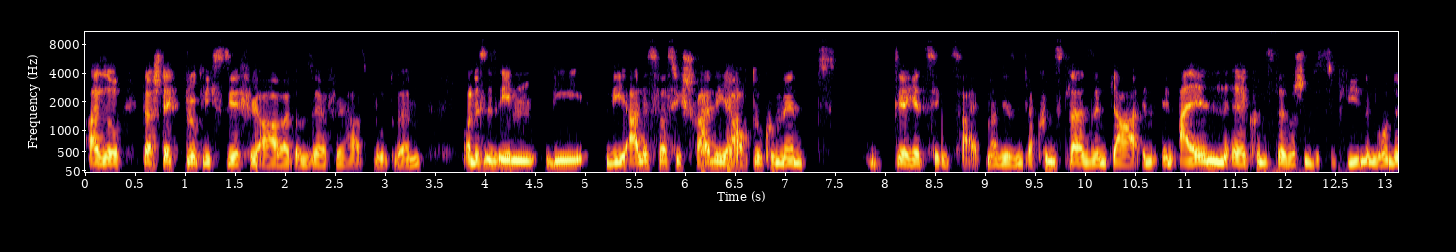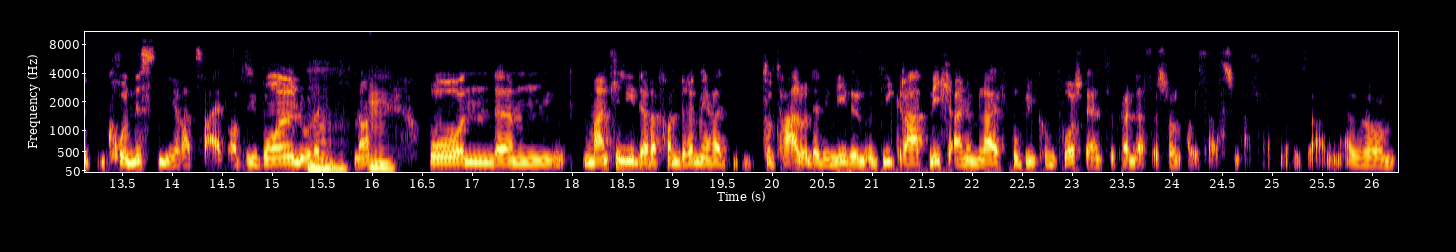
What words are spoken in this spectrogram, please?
Also da steckt wirklich sehr viel Arbeit und sehr viel Herzblut drin. Und es ist eben wie, wie alles, was ich schreibe, ja auch Dokument der jetzigen Zeit. Ne? Wir sind ja Künstler, sind ja in, in allen äh, künstlerischen Disziplinen im Grunde Chronisten ihrer Zeit, ob sie wollen oder mhm. nicht. Ne? Mhm. Und ähm, manche Lieder davon brennen mir halt total unter den Nägeln und die gerade nicht einem Live-Publikum vorstellen zu können, das ist schon äußerst schmerzhaft, muss ich sagen. Also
